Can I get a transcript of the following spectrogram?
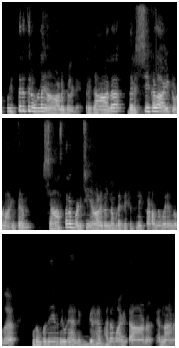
അപ്പോൾ ഇത്തരത്തിലുള്ള ആളുകളുടെ ത്രികാല ദർശികളായിട്ടുള്ള ഇത്തരം ശാസ്ത്രം പഠിച്ച ആളുകൾ നമ്മുടെ ഗൃഹത്തിലേക്ക് കടന്നു വരുന്നത് കുടുംബദേവതയുടെ അനുഗ്രഹ ഫലമായിട്ടാണ് എന്നാണ്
